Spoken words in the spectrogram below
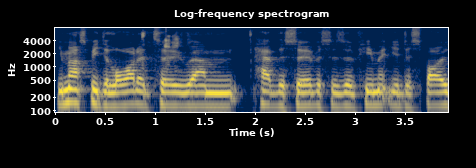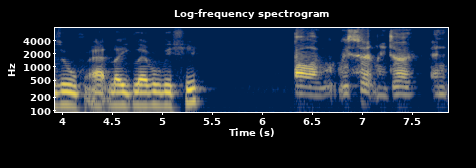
you must be delighted to um, have the services of him at your disposal at league level this year. Oh, we certainly do, and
